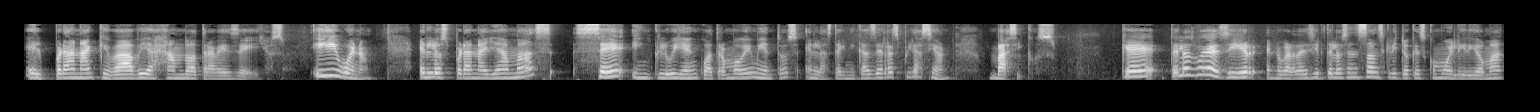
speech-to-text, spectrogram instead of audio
el prana que va viajando a través de ellos. Y bueno, en los pranayamas se incluyen cuatro movimientos en las técnicas de respiración básicos. Que te los voy a decir, en lugar de decírtelos en sánscrito, que es como el idioma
